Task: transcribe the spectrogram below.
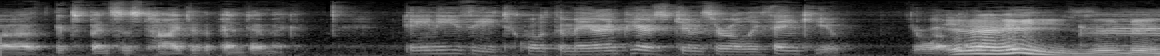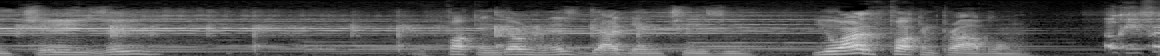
uh, expenses tied to the pandemic. Ain't easy, to quote the mayor and Pierce, Jim Zarroli. Thank you. You're welcome. It ain't easy being cheesy. The fucking government is goddamn cheesy. You are the fucking problem. Okay, for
